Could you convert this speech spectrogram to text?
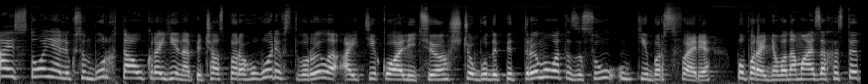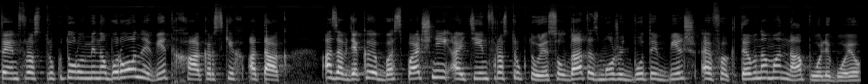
А Естонія, Люксембург та Україна під час переговорів створили it коаліцію що буде підтримувати ЗСУ у кіберсфері. Попередньо вона має захистити інфраструктуру Міноборони від хакерських атак. А завдяки безпечній it інфраструктурі солдати зможуть бути більш ефективними на полі бою.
